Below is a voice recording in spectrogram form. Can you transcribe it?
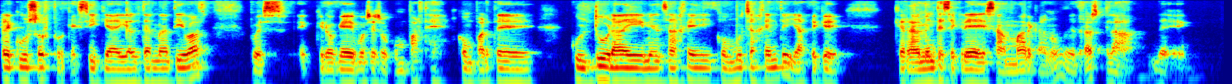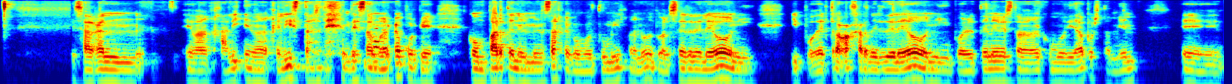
recursos, porque sí que hay alternativas, pues eh, creo que pues eso comparte, comparte cultura y mensaje con mucha gente y hace que, realmente se cree esa marca ¿no? detrás, que, la, de, que salgan evangelistas de, esa marca porque comparten el mensaje como tú misma, ¿no? Tú al ser de León y, y poder trabajar desde León y poder tener esta comodidad, pues también eh,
